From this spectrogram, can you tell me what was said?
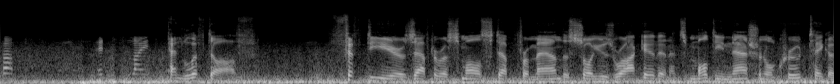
pumps. Flight. And liftoff. 50 years after a small step for man, the Soyuz rocket and its multinational crew take a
